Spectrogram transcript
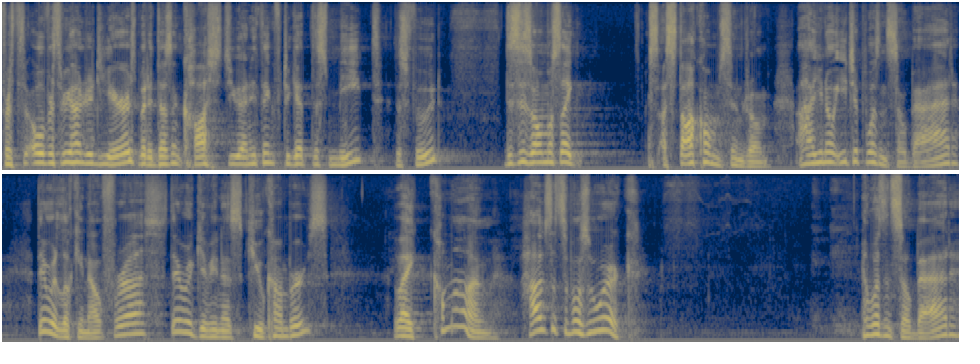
for th- over 300 years, but it doesn't cost you anything to get this meat, this food? This is almost like a Stockholm syndrome. Ah, you know, Egypt wasn't so bad. They were looking out for us, they were giving us cucumbers. Like, come on, how's that supposed to work? It wasn't so bad.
